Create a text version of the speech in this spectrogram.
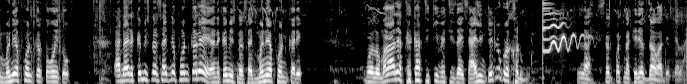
મને ફોન કરતો હોય તો. આ ડાયરેક્ટ કમિશનર સાહેબને ફોન કરે અને કમિશનર સાહેબ મને ફોન કરે. બોલો, મારે ધક્કા થીકી વેચી જાય છે. હાલીને કેટલુંક રખડવું. લા સરપંચના ઘરે જ જવા દે પેલા.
